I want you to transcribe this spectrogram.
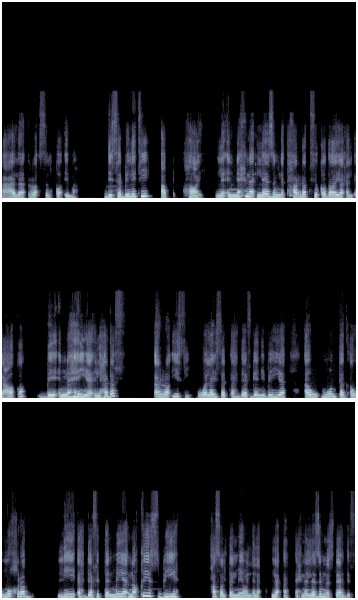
على رأس القائمة. Disability up high لأن إحنا لازم نتحرك في قضايا الإعاقة بأن هي الهدف الرئيسي وليست أهداف جانبية أو منتج أو مخرج لأهداف التنمية. نقيس به حصل تنمية ولا لا. لا إحنا لازم نستهدف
